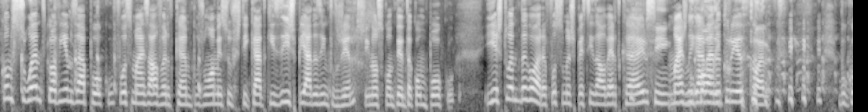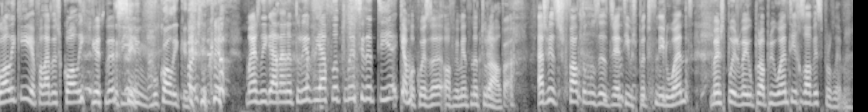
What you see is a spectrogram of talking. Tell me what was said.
como se o ante que ouvíamos há pouco fosse mais Álvaro de Campos, um homem sofisticado que exige piadas inteligentes e não se contenta com pouco. E este ante de agora fosse uma espécie de Alberto Queiro, Sim, mais ligado à bucólico, natureza. claro. Bucólico e ia falar das cólicas da tia. Sim, bucólicas. mais ligada à natureza e à flatulência da tia, que é uma coisa, obviamente, natural. Epá. Às vezes faltam os adjetivos para definir o ante, mas depois veio o próprio ante e resolve esse problema.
